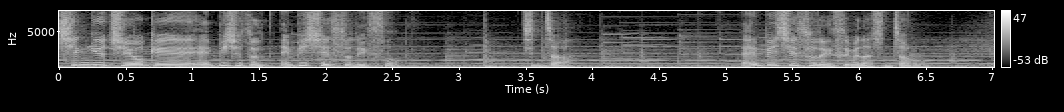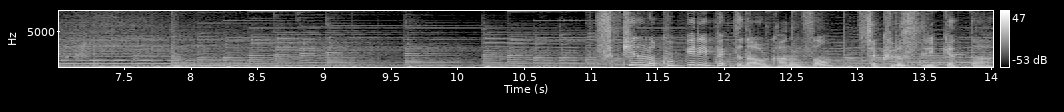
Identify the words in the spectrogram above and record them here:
신규 지역의 NPC도 NPC일 수도 있어 진짜 NPC일 수도 있습니다 진짜로 스킬러 코끼리 이펙트 나올 가능성? 진짜 그럴 수도 있겠다.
